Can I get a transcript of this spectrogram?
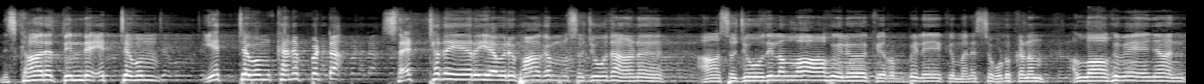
നിസ്കാരത്തിന്റെ ഏറ്റവും ഏറ്റവും കനപ്പെട്ട ശ്രേഷ്ഠതയേറിയ ഒരു ഭാഗം സുജൂതാണ്. ആ സുജൂതിൽ അള്ളാഹുലേക്ക് റബ്ബിലേക്ക് മനസ്സ് കൊടുക്കണം. അള്ളാഹുവേ ഞാൻ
